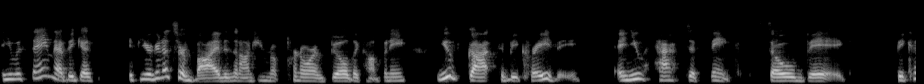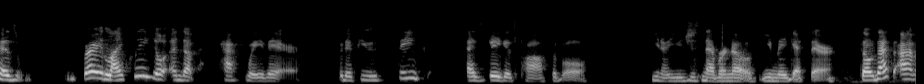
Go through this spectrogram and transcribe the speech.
He was saying that because if you're going to survive as an entrepreneur and build a company, you've got to be crazy and you have to think so big because very likely you'll end up halfway there. But if you think as big as possible, you know, you just never know. You may get there. So that's um,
